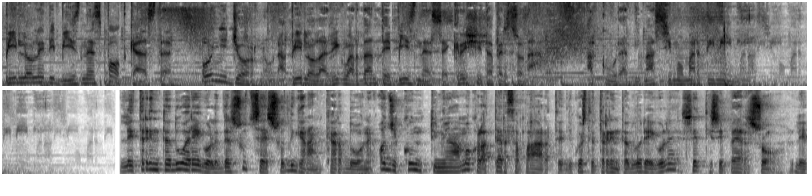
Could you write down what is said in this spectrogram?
Pillole di Business Podcast. Ogni giorno una pillola riguardante business e crescita personale. A cura di Massimo Martinini. Le 32 regole del successo di Gran Cardone. Oggi continuiamo con la terza parte di queste 32 regole. Se ti sei perso le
